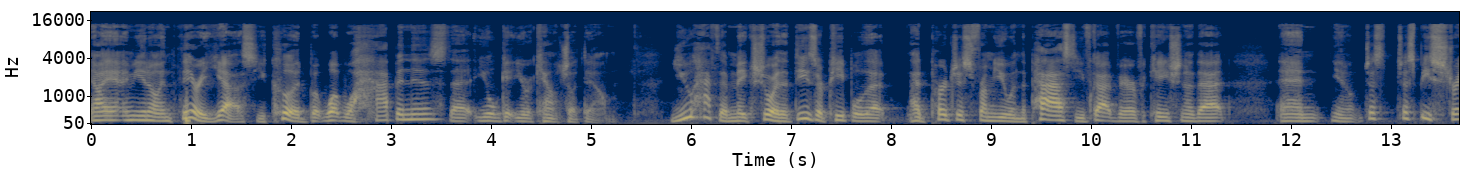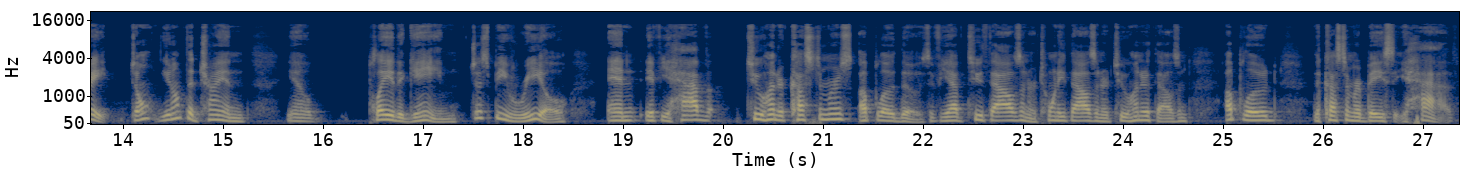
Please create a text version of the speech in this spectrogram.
I am, you know, in theory, yes, you could, but what will happen is that you'll get your account shut down. You have to make sure that these are people that had purchased from you in the past. You've got verification of that, and you know just just be straight. Don't you don't have to try and you know play the game. Just be real. And if you have 200 customers, upload those. If you have 2,000 or 20,000 or 200,000, upload the customer base that you have.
